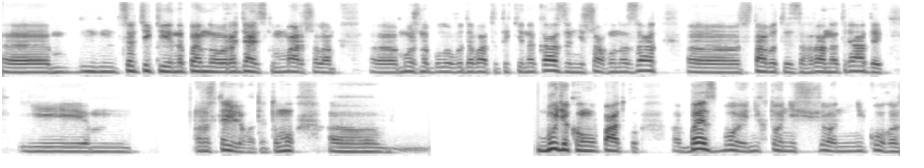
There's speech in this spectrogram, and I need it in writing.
е, це тільки напевно радянським маршалам е, можна було видавати такі накази, ні шагу назад, е, ставити загранатряди і розстрілювати. Тому е, в будь-якому випадку без бою ніхто ніщо нікого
